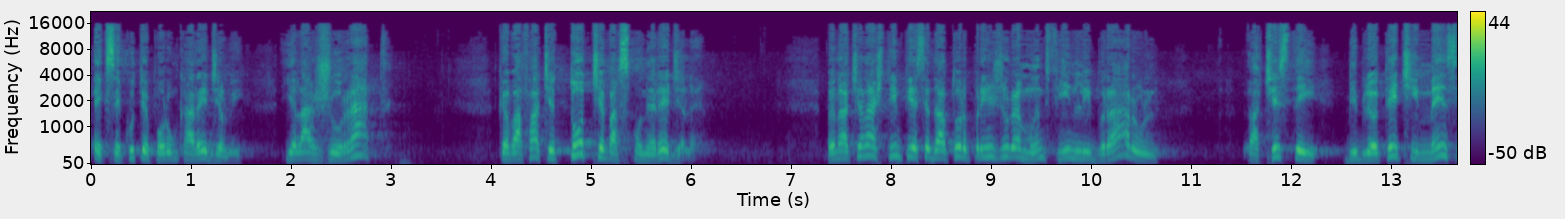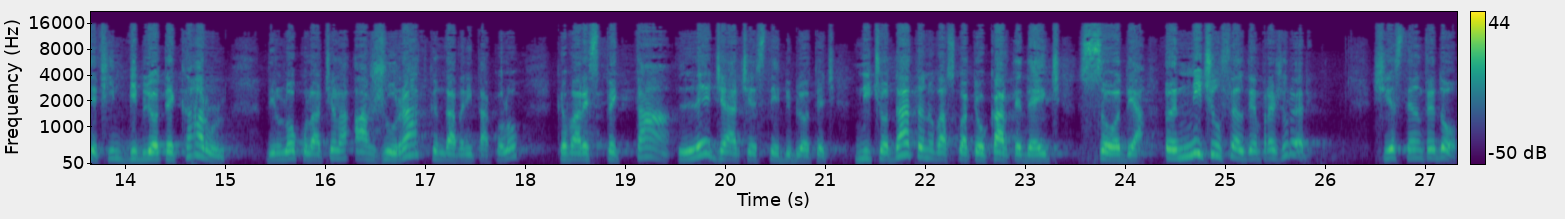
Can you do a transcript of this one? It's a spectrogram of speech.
execute porunca regelui. El a jurat că va face tot ce va spune regele. În același timp este dator prin jurământ, fiind librarul acestei biblioteci imense, fiind bibliotecarul din locul acela, a jurat când a venit acolo că va respecta legea acestei biblioteci. Niciodată nu va scoate o carte de aici să o dea, în niciun fel de împrejurări. Și este între două.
